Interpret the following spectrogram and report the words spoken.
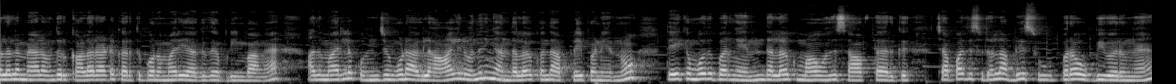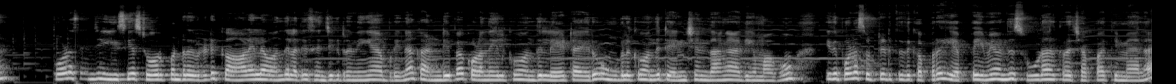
கலரில் மேலே வந்து ஒரு கலராட்டு கருத்து போன மாதிரி ஆகுது அப்படிம்பாங்க. அது மாதிரிலாம் கொஞ்சம் கூட ஆகலை. ஆயில் வந்து நீங்கள் அந்த அளவுக்கு வந்து அப்ளை பண்ணிடணும் தேய்க்கும் போது பாருங்கள் எந்த அளவுக்கு மாவு வந்து சாஃப்டாக இருக்குது சப்பாத்தி சுடலாம் அப்படியே சூப்பராக உப்பி வருங்க. போல் செஞ்சு ஈஸியாக ஸ்டோர் பண்ணுறத விட்டுட்டு காலையில் வந்து எல்லாத்தையும் செஞ்சுக்கிட்டு இருந்தீங்க அப்படின்னா கண்டிப்பாக குழந்தைகளுக்கும் வந்து லேட் ஆயிரும். உங்களுக்கும் வந்து டென்ஷன் தாங்க அதிகமாகும். இது போல் சுட்டு எடுத்ததுக்கப்புறம் எப்பயுமே வந்து சூடாக இருக்கிற சப்பாத்தி மேலே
